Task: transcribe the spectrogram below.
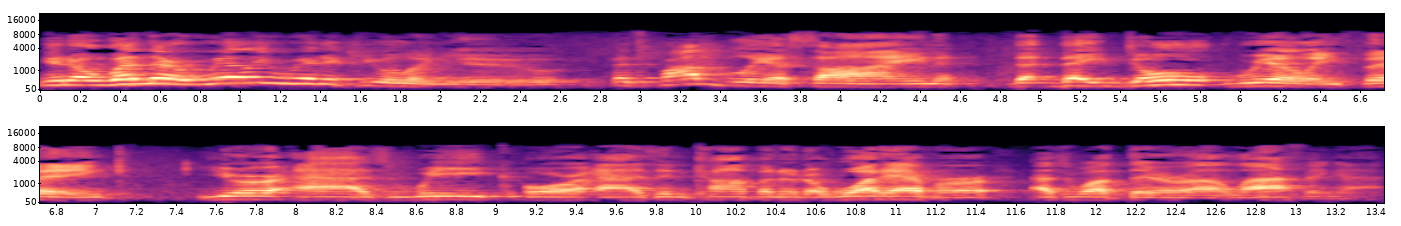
You know, when they're really ridiculing you, it's probably a sign that they don't really think you're as weak or as incompetent or whatever as what they're uh, laughing at.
